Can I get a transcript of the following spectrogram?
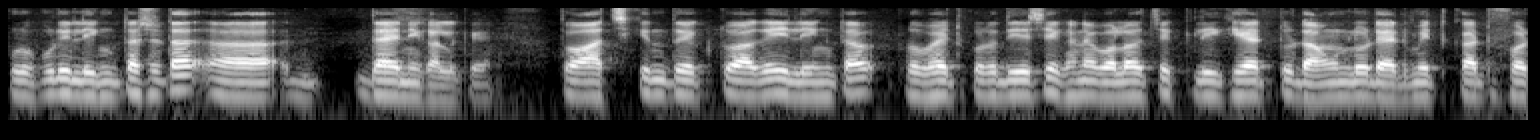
পুরোপুরি লিঙ্কটা সেটা দেয়নি কালকে। তো আজ কিন্তু একটু আগেই লিঙ্কটা প্রোভাইড করে দিয়েছে। এখানে বলা হচ্ছে click here to download admit card for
